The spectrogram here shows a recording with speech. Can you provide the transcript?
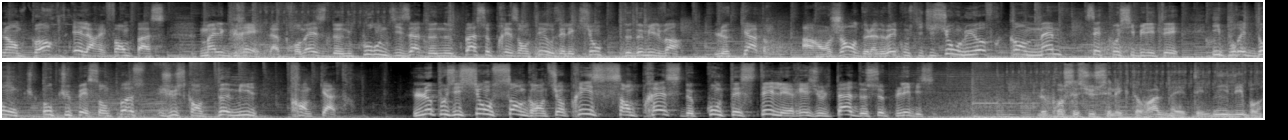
l'emporte et la réforme passe, malgré la promesse de Nkurunziza de ne pas se présenter aux élections de 2020. Le cadre arrangeant de la nouvelle constitution lui offre quand même cette possibilité. Il pourrait donc occuper son poste jusqu'en 2034. L'opposition, sans grande surprise, s'empresse de contester les résultats de ce plébiscite. Le processus électoral n'a été ni libre,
